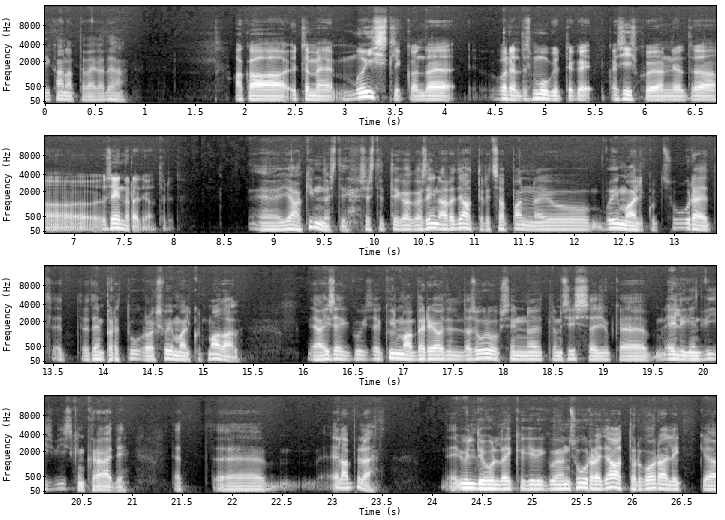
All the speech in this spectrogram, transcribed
ei kannata väga teha. aga ütleme, mõistlik on ta võrreldes muuküttega ka siis, kui on nii-öelda seinaradiaatorid? Jaa, kindlasti, sest et ega ka seinaradiaatorid saab panna ju võimalikult suured, et temperatuur oleks võimalikult madal. Ja isegi kui see külmaperioodil ta surub sinna, ütleme sisse niisugune nelikümmend viis, viiskümmend kraadi, et äh, elab üle. üldjuhul ta ikkagi, kui on suur radiaator korralik ja,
